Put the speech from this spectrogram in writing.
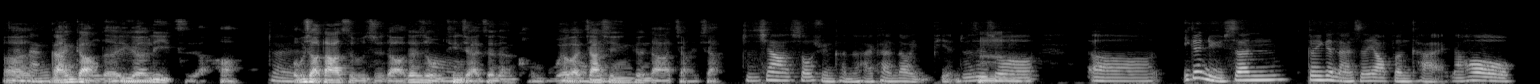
呃南港，的一个例子啊，哈、嗯，对，我不晓得大家知不知道，但是我们听起来真的很恐怖，嗯、要不要嘉欣跟大家讲一下？就是像搜寻可能还看得到影片，就是说，嗯、呃，一个女生跟一个男生要分开，然后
